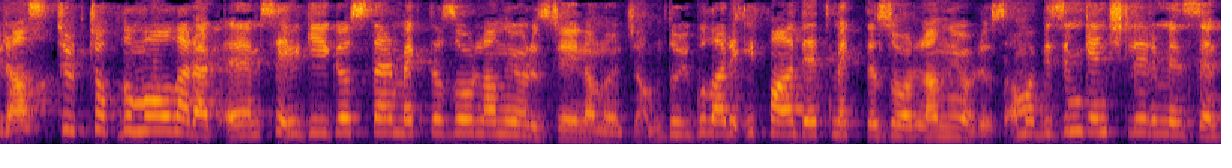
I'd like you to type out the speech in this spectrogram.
Biraz Türk toplumu olarak e, sevgiyi göstermekte zorlanıyoruz Ceylan Hocam. Duyguları ifade etmekte zorlanıyoruz. Ama bizim gençlerimizin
